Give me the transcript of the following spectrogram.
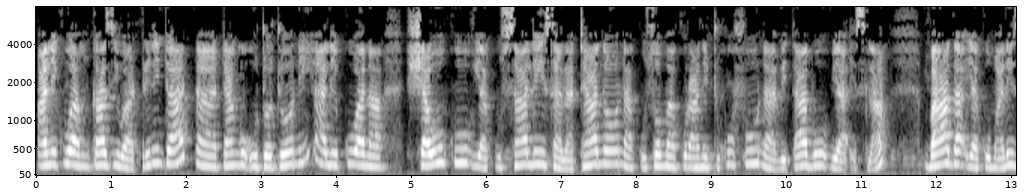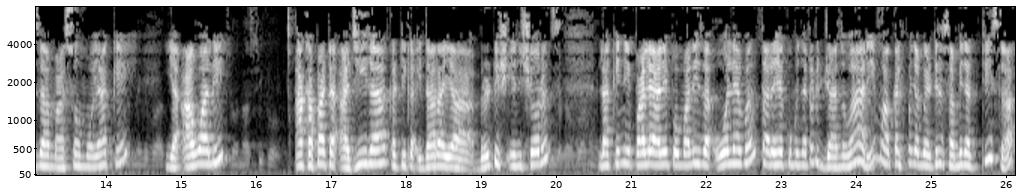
alikuwa mkazi wa trinidad na tangu utotoni alikuwa na shauku ya kusali sala tano na kusoma kurani tukufu na vitabu vya islam. Baada ya kumaliza masomo yake ya awali akapata ajira katika idara ya british insurance lakini pale alipomaliza o level tarehe kumi na tatu januari mwaka elfu moja mia tisa sabini na tisa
